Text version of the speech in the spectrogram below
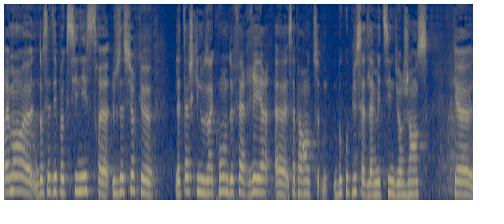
vraiment euh, dans cette époque sinistre, euh, je vous assure que la tâche qui nous incombe de faire rire s'apparente beaucoup plus à de la médecine d'urgence que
